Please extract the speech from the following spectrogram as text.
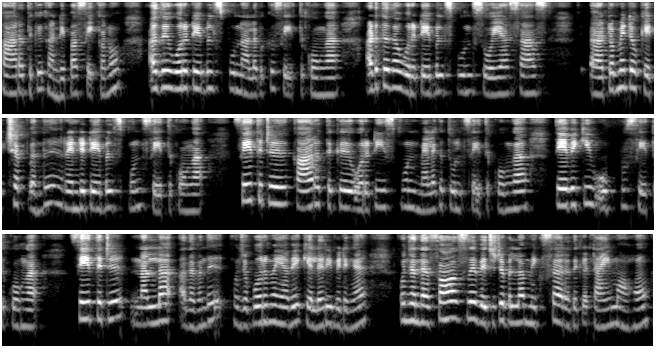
காரத்துக்கு கண்டிப்பாக சேர்க்கணும். அது ஒரு டேபிள் ஸ்பூன் அளவுக்கு சேர்த்துக்கோங்க. அடுத்ததாக ஒரு table spoon soya sauce tomato ketchup வந்து ரெண்டு டேபிள் ஸ்பூன் சேர்த்துக்கோங்க. சேர்த்துட்டு காரத்துக்கு ஒரு டீஸ்பூன் மிளகுத்தூள் சேர்த்துக்கோங்க. தேவைக்கு உப்பு சேர்த்துக்கோங்க. சேர்த்துட்டு நல்லா அதை வந்து கொஞ்சம் பொறுமையாகவே கிளறி விடுங்க. கொஞ்சம் அந்த சாஸு வெஜிடபிள்லாம் மிக்ஸ் ஆகிறதுக்கு டைம் ஆகும்.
